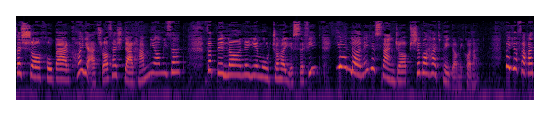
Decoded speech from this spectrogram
و شاخ و برگ های اطرافش در هم می آمیزد و به لانه مورچه های سفید یا لانه سنجاب شباهت پیدا می کند و یا فقط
